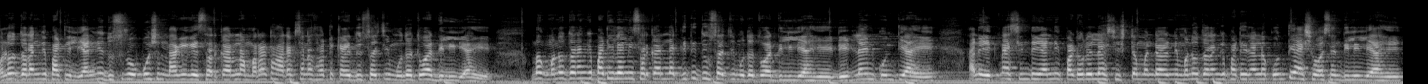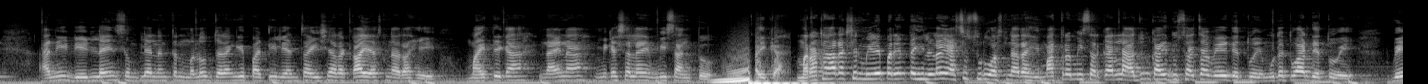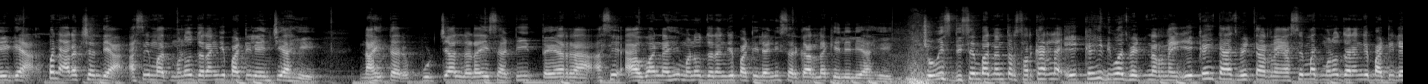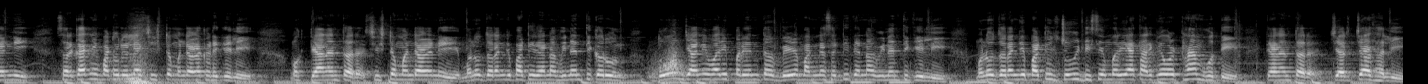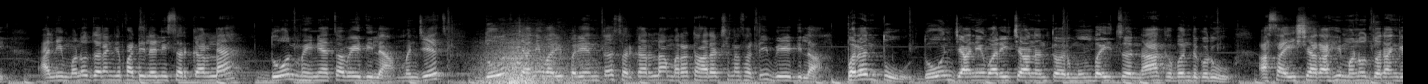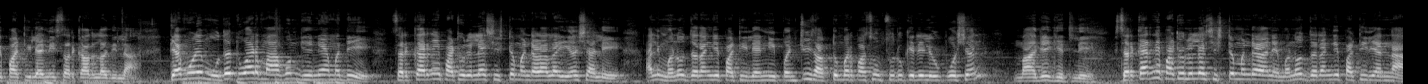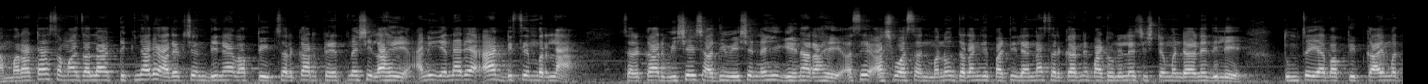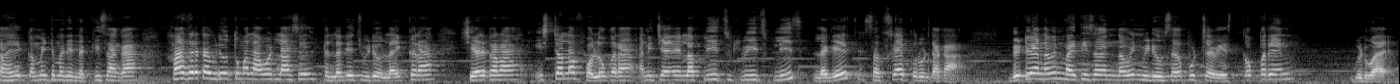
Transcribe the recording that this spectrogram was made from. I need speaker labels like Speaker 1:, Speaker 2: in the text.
Speaker 1: मनोज दरांगे पाटील यांनी दुसरं उपोषण मागे घेत सरकारला मराठा आरक्षणासाठी काही दिवसाची मुदतवाढ दिलेली आहे. मग मनोज दरांगे पाटील यांनी सरकारला किती दिवसाची मुदतवाढ दिलेली आहे? डेडलाईन कोणती आहे? आणि एकनाथ शिंदे यांनी पाठवलेल्या शिष्टमंडळाने मनोज दरांगे पाटील यांना कोणते आश्वासन दिलेले आहे? आणि डेडलाईन संपल्यानंतर मनोज दरांगे पाटील यांचा इशारा काय असणार आहे? माहिती का? नाही ना मी कशाला आहे? मी सांगतो. ऐका मराठा आरक्षण मिळेपर्यंत ही लढाई असं सुरू असणार आहे. मात्र मी सरकारला अजून काही दिवसाचा वेळ देतोय मुदतवाढ देतोय. वेळ घ्या पण आरक्षण द्या असे मत मनोज जरांगी पाटील यांची आहे. नाहीतर पुढच्या लढाईसाठी तयार राहा असे आव्हानही मनोज दरंगे पाटील यांनी सरकारला केलेले आहे. चोवीस डिसेंबर नंतर सरकारला एकही दिवस भेटणार नाही एकही तास भेटणार नाही असे मत मनोज दरंगे पाटील यांनी सरकारने पाठवलेल्या शिष्टमंडळाकडे केले. मग त्यानंतर शिष्टमंडळाने मनोज दरंगे पाटील यांना विनंती करून दोन जानेवारीपर्यंत वेळ मागण्यासाठी त्यांना विनंती केली. मनोज दरंगे पाटील चोवीस डिसेंबर या तारखेवर ठाम होते. त्यानंतर चर्चा झाली आणि मनोज दरंगे पाटील यांनी सरकारला दोन महिन्याचा वेळ दिला. म्हणजेच दोन जानेवारीपर्यंत सरकारला मराठा आरक्षणासाठी वेळ दिला. परंतु दोन जानेवारीच्या नंतर मुंबईचं नाक बंद करू असा इशाराही मनोज जरांगे पाटील यांनी सरकारला दिला. त्यामुळे मुदतवाढ मागून घेण्यामध्ये सरकारने पाठवलेल्या शिष्टमंडळाला यश आले आणि मनोज जरांगे पाटील यांनी पंचवीस ऑक्टोबरपासून सुरू केलेले उपोषण मागे घेतले. सरकारने पाठवलेल्या शिष्टमंडळाने मनोज जरांगे पाटील यांना मराठा समाजाला टिकणारे आरक्षण देण्याबाबतीत सरकार प्रयत्नशील आहे आणि येणाऱ्या आठ डिसेंबरला सरकार विशेष अधिवेशनही घेणार आहे असे आश्वासन मनोज दरांगे पाटील यांना सरकारने पाठवलेल्या शिष्टमंडळाने दिले. तुमचं या बाबतीत काय मत आहे कमेंटमध्ये नक्की सांगा. हा जर का व्हिडिओ तुम्हाला आवडला असेल तर लगेच व्हिडिओ लाईक करा शेअर करा इंस्टाला फॉलो करा आणि चॅनलला प्लीज प्लीज प्लीज लगेच सबस्क्राईब करून टाका. भेटूया नवीन माहितीसह नवीन व्हिडिओसह पुढच्या वेळेस. तोपर्यंत गुड बाय.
